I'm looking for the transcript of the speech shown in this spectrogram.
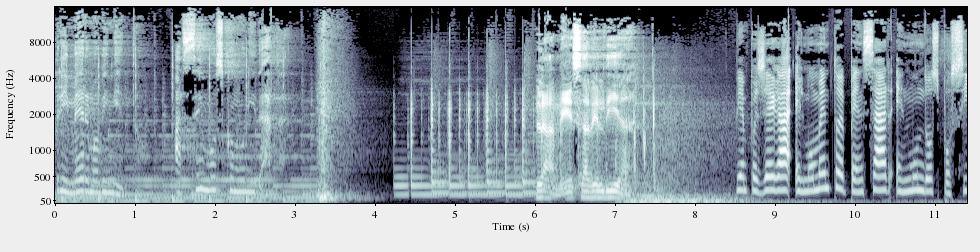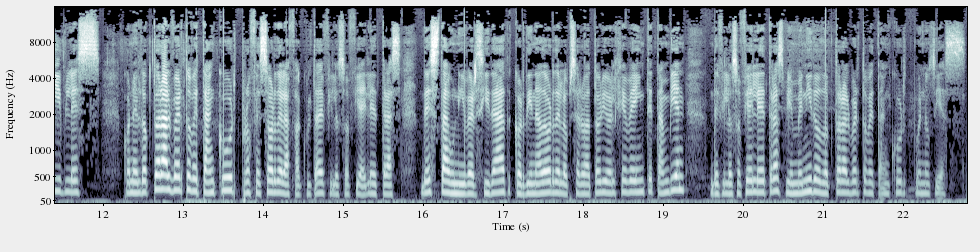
Primer movimiento. Hacemos comunidad. La mesa del día. Bien, pues llega el momento de pensar en mundos posibles con el doctor Alberto Betancourt, profesor de la Facultad de Filosofía y Letras de esta universidad, coordinador del Observatorio del G20, también de Filosofía y Letras. Bienvenido, doctor Alberto Betancourt. Buenos días.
